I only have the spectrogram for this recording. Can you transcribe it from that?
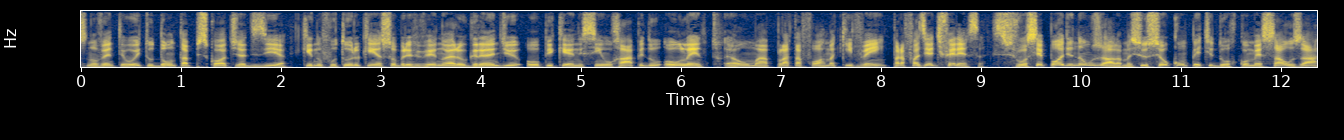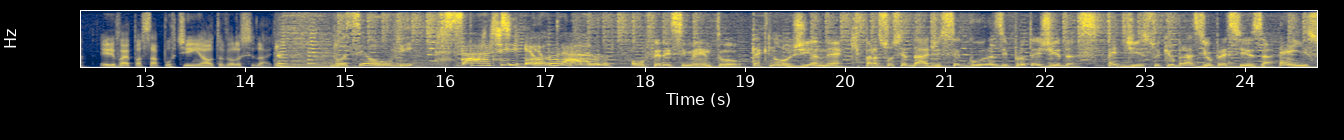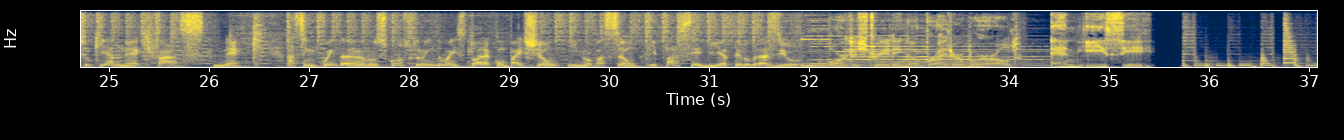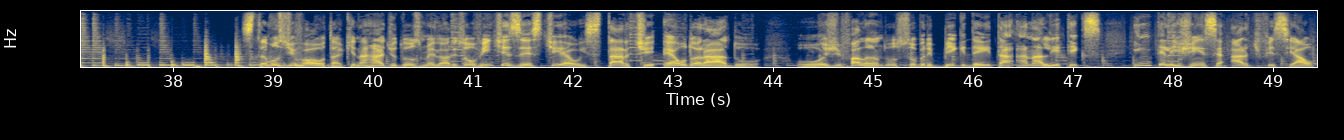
1998, o Don Tapscott já dizia que no futuro quem ia sobreviver não era o grande ou o pequeno, e sim o rápido ou o lento. É uma plataforma que vem para fazer a diferença. Você pode não usá-la, mas se o seu competidor começar a usar, ele vai passar por ti em alta velocidade. Você ouve Start Eldorado. Oferecimento: Tecnologia NEC para sociedades seguras e protegidas. É disso que o Brasil precisa. É isso que a NEC faz. NEC Há 50 anos construindo uma história com paixão, inovação e parceria pelo Brasil. Orchestrating a brighter world. NEC. Estamos de volta aqui na Rádio dos Melhores Ouvintes. Este é o Start Eldorado. Hoje falando sobre Big Data Analytics inteligência artificial.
